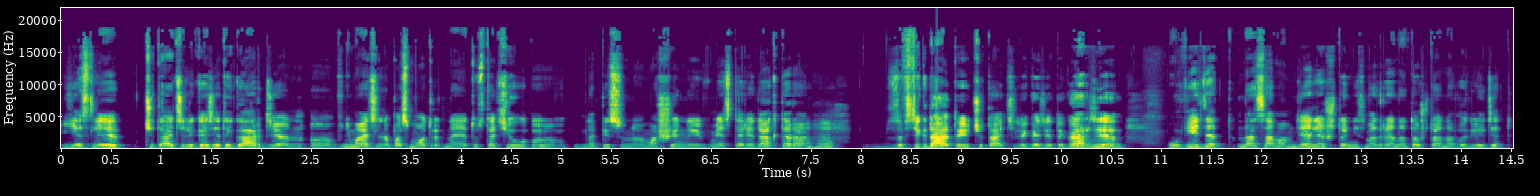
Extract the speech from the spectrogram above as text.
Если читатели газеты Guardian э, внимательно посмотрят на эту статью, э, написанную машиной вместо редактора, Мгм. Завсегдатые читатели газеты Guardian увидят на самом деле, что несмотря на то, что она выглядит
